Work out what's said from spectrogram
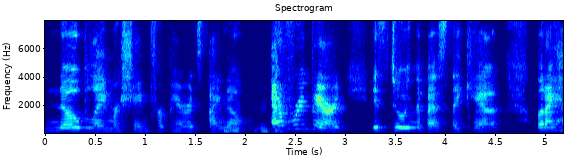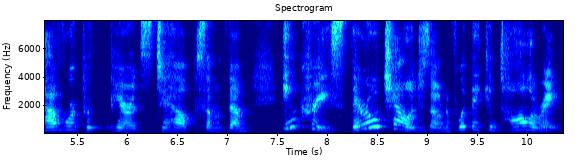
no blame or shame for parents i know mm-hmm. every parent is doing the best they can but i have worked with parents to help some of them increase their own challenge zone of what they can tolerate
